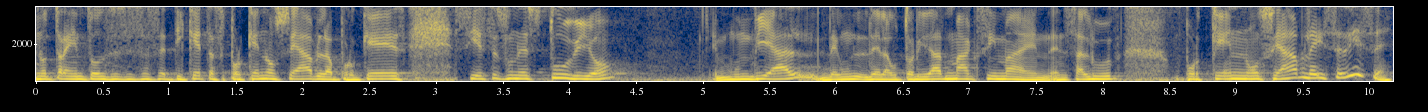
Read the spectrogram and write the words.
no traen entonces esas etiquetas? ¿Por qué no se habla? ¿Por qué es, si ese es un estudio mundial de, la autoridad máxima en, salud, ¿por qué no se habla y se dice?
